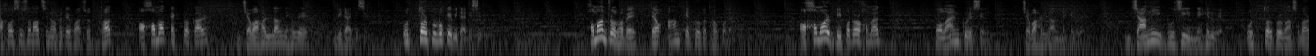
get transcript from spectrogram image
বাষষ্ঠি চনত চীনৰ সৈতে হোৱা যুদ্ধত অসমক এক প্ৰকাৰ জৱাহৰলাল নেহৰুৱে বিদায় দিছিল। উত্তৰ পূবকে বিদায় দিছিল। সমান্তৰালভাৱে তেওঁ আন কেতবোৰ কথাও ক'লে। অসমৰ বিপদৰ সময়ত পলায়ন কৰিছিল জৱাহৰলাল নেহৰুৱে। জানি বুজি নেহৰুৱে উত্তৰ পূৰ্বাঞ্চলৰ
